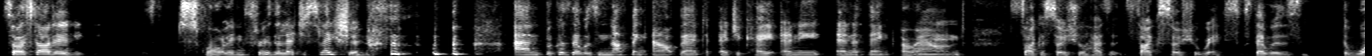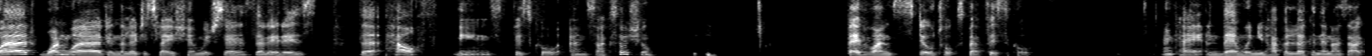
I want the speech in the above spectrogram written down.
so i started scrolling through the legislation. And because there was nothing out there to educate any anything around psychosocial hazards psychosocial risks there was the word one word in the legislation which says that it is that health means physical and psychosocial. Mm-hmm. but everyone still talks about physical. Okay and then when you have a look and then i was like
